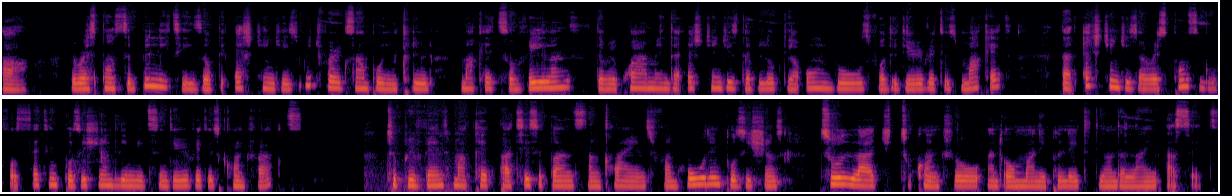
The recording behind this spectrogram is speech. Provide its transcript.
are, the responsibilities of the exchanges, which for example include market surveillance, the requirement that exchanges develop their own rules for the derivatives market, that exchanges are responsible for setting position limits in derivatives contracts to prevent market participants and clients from holding positions too large to control and or manipulate the underlying assets.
